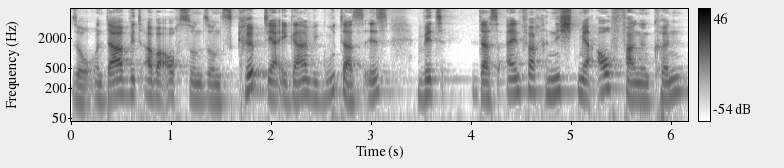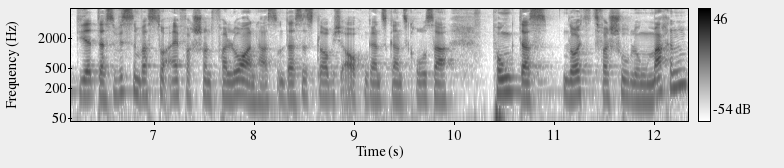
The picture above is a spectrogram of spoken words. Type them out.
So, und da wird aber auch so, so ein Skript, ja, egal wie gut das ist, wird das einfach nicht mehr auffangen können, dir das Wissen, was du einfach schon verloren hast. Und das ist, glaube ich, auch ein ganz, ganz großer Punkt, dass Leute zwar Schulungen machen,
